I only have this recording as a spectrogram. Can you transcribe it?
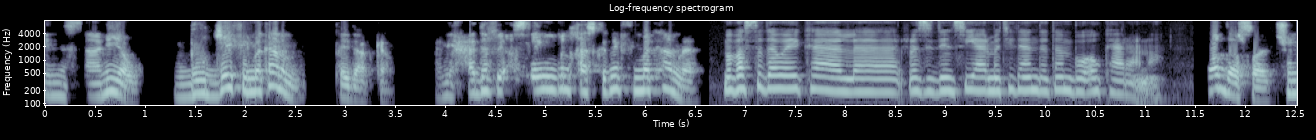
ئینسانیەو بودجەی فیلمەکانم پەیدا بکەم. ئەنی حەدەفی ئەسڵی من خاستکردنی فیلمەکانمە مەبەستە دەوەی کە لە ڕزیدنسی یارمەتیدان دەدەم بۆ ئەو کارانە دەسە چون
